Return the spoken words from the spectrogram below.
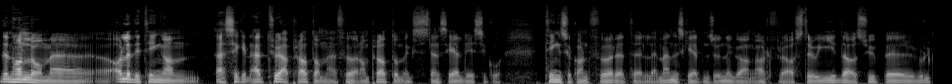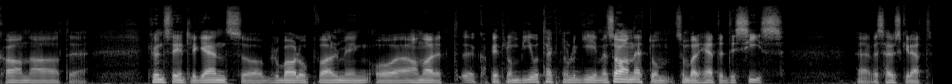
Den handler om uh, alle de tingene jeg, sikkert, jeg tror jeg prata om det før. Han prater om eksistensiell risiko. Ting som kan føre til menneskehetens undergang. Alt fra asteroider, og supervulkaner til kunstig intelligens og global oppvarming, og han har et eh, kapittel om bioteknologi, men så har han et om som bare heter Disease, eh, hvis jeg husker rett.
